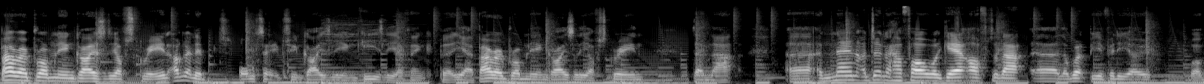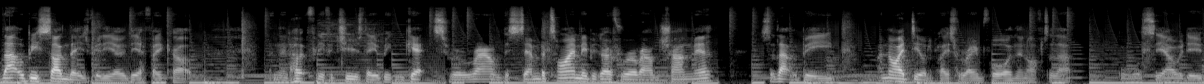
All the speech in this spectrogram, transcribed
Barrow, Bromley and Guiseley off screen. I'm going to alternate between Guiseley and Geesley, I think. But yeah, Barrow, Bromley and Guiseley off screen. Then that. Uh, and then I don't know how far we'll get after that. Uh, there won't be a video. Well, that would be Sunday's video, the FA Cup and then hopefully for Tuesday we can get to around December time, maybe go for around Tranmere. So that would be an ideal place for for, and then after that we'll see how we do.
